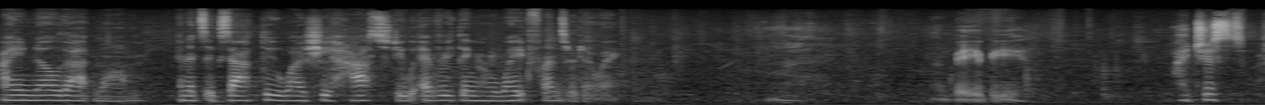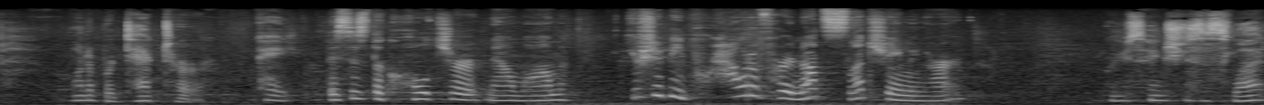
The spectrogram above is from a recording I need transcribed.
I know that, Mom. And it's exactly why she has to do everything her white friends are doing. My baby. I just want to protect her. Okay, this is the culture now, Mom. You should be proud of her, not slut shaming her. Are you saying she's a slut?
